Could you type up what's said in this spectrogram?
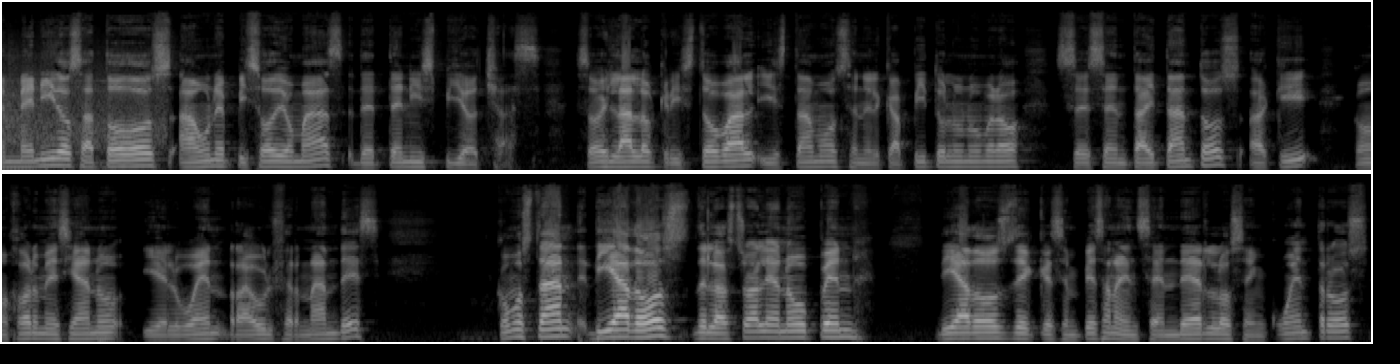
Bienvenidos a todos a un episodio más de Tenis Piochas. Soy Lalo Cristóbal y estamos en el capítulo número sesenta y tantos aquí con Jorge Mesiano y el buen Raúl Fernández. ¿Cómo están? Día 2 del Australian Open, día 2 de que se empiezan a encender los encuentros,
